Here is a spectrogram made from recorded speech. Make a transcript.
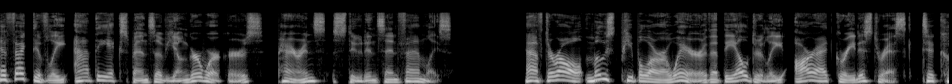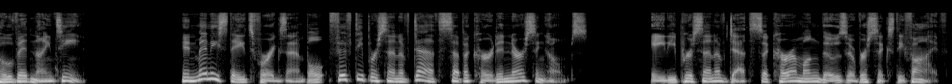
effectively at the expense of younger workers, parents, students, and families. After all, most people are aware that the elderly are at greatest risk to COVID-19. In many states, for example, 50% of deaths have occurred in nursing homes, 80% of deaths occur among those over 65.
